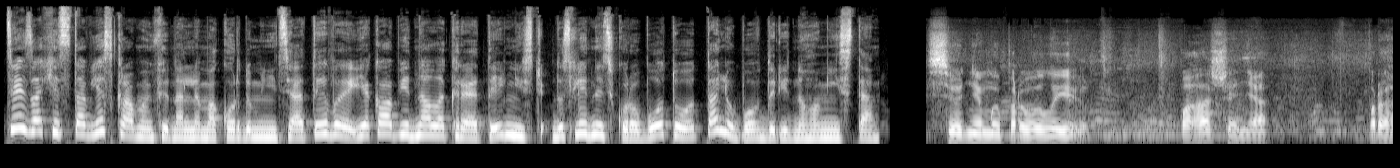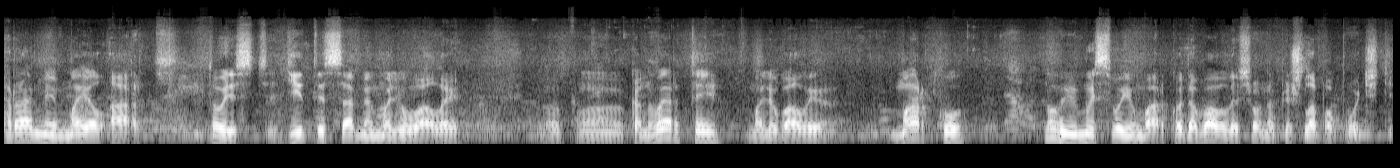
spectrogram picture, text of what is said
Цей захід став яскравим фінальним акордом ініціативи, яка об'єднала креативність, дослідницьку роботу та любов до рідного міста. Сьогодні ми провели погашення в програмі Mail Art. Тобто діти самі малювали е, конверти, малювали марку. Ну і ми свою марку додали, що вона пішла по почті.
